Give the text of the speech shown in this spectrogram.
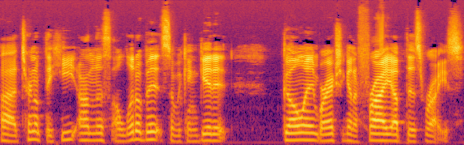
uh, turn up the heat on this a little bit so we can get it going. We're actually gonna fry up this rice.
